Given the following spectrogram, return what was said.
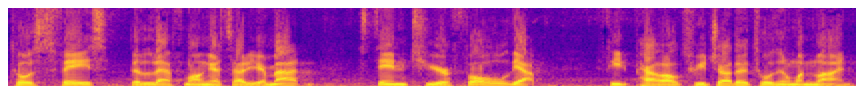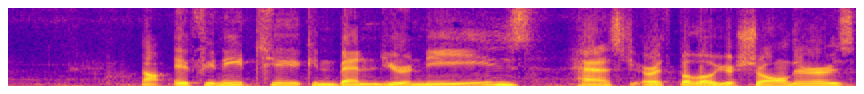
Toes face the left long edge side of your mat. Stand to your fold. Yeah feet parallel to each other, toes in one line. Now, if you need to, you can bend your knees, hands to earth below your shoulders.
